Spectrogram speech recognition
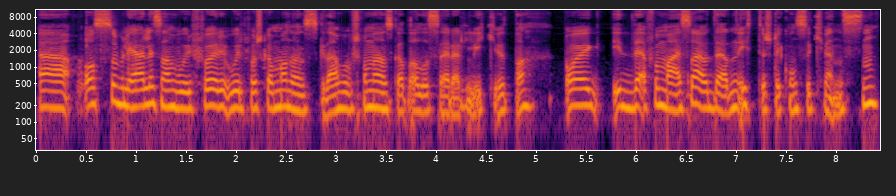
Uh, og så blir jeg liksom, hvorfor, hvorfor skal man ønske det? Hvorfor skal man ønske at alle ser helt like ut, da? Og det, For meg så er jo det den ytterste konsekvensen.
